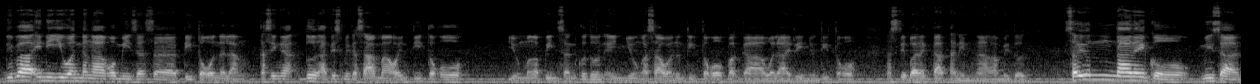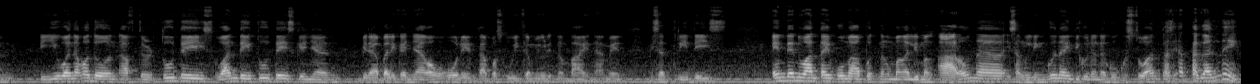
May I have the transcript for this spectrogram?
di ba iniiwan na nga ako minsan sa tito ko na lang. Kasi nga, doon at least may kasama ako yung tito ko, yung mga pinsan ko doon, and yung asawa ng tito ko pagka wala rin yung tito ko. Tapos di ba nagtatanim nga kami doon. So yung nanay ko, minsan, iiwan ako doon after 2 days, 1 day, 2 days, ganyan. Binabalikan niya ako kukunin, tapos uwi kami ulit ng bahay namin. Minsan 3 days. And then one time umabot ng mga limang araw na isang linggo na hindi ko na nagugustuhan kasi ang tagal na eh.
